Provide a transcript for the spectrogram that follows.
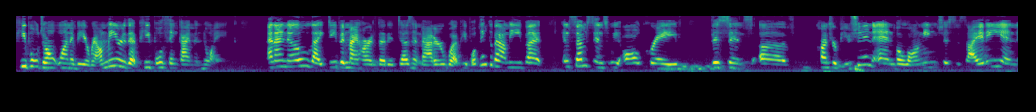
people don't want to be around me or that people think I'm annoying. And I know, like, deep in my heart, that it doesn't matter what people think about me, but in some sense, we all crave this sense of contribution and belonging to society. And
